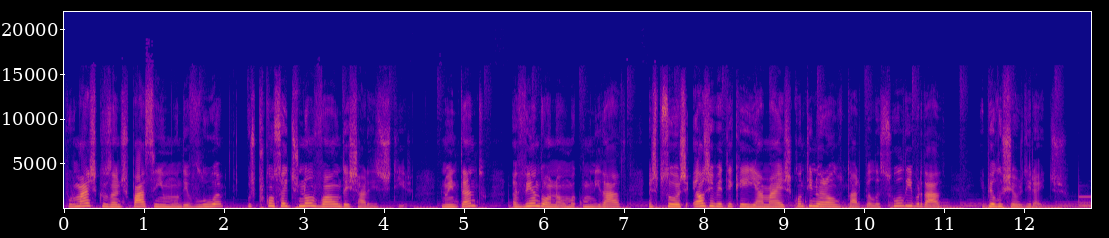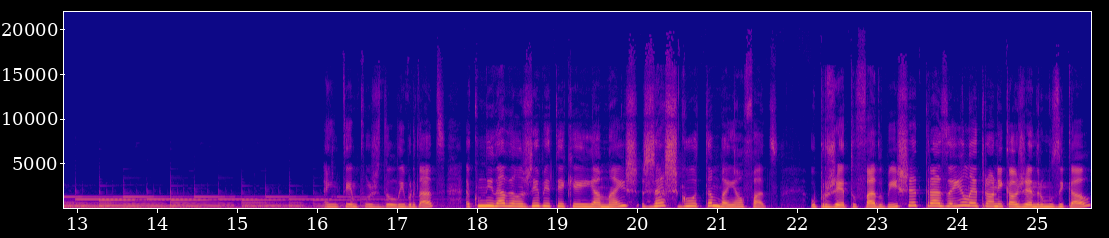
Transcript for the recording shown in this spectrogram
Por mais que os anos passem e o mundo evolua, os preconceitos não vão deixar de existir. No entanto, havendo ou não uma comunidade, as pessoas LGBTQIA continuarão a lutar pela sua liberdade e pelos seus direitos. Em tempos de liberdade, a comunidade LGBTQIA já chegou também ao fado. O projeto Fado Bicha traz a eletrónica ao género musical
